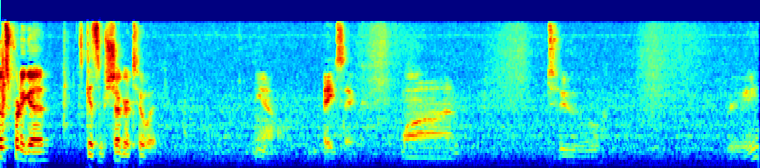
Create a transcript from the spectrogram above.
Looks pretty good. Let's get some sugar to it. You know, basic. One, two, three.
